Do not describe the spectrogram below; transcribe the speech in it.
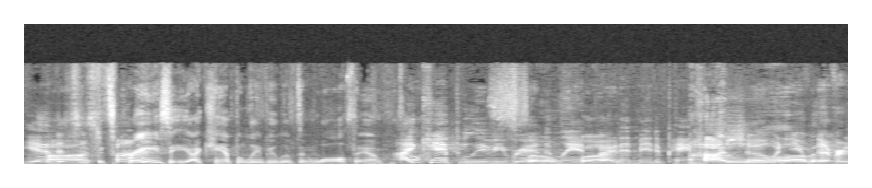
Yeah, this Uh, is It's fun. crazy. I can't believe you lived in Waltham. I can't believe you So randomly fun. invited me to paint on the show when you it. never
